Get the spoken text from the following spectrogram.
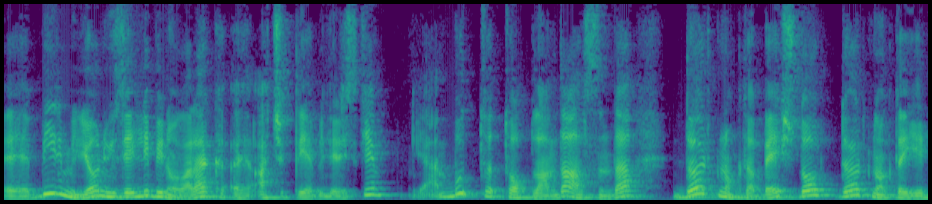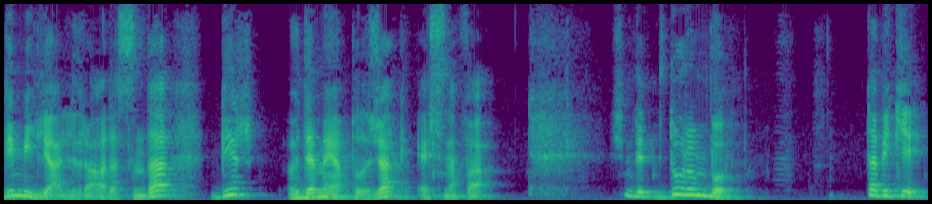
1 e, milyon 150 bin olarak e, açıklayabiliriz ki yani bu toplamda aslında 4.5-4.7 milyar lira arasında bir ödeme yapılacak esnafa. Şimdi durum bu. Tabii ki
